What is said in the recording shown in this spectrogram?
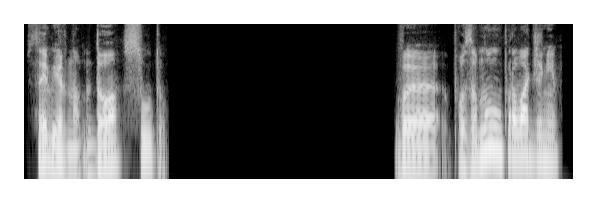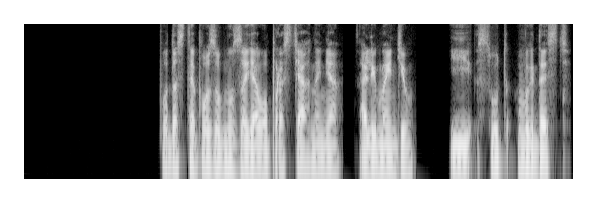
Все вірно, до суду. В позовному провадженні подасте позовну заяву про стягнення аліментів, і суд видасть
